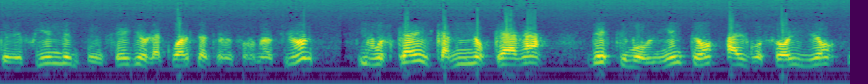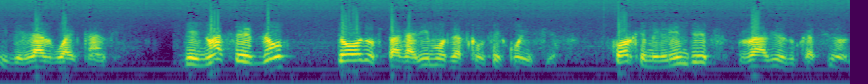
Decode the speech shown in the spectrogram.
que defienden en serio la cuarta transformación y buscar el camino que haga de este movimiento algo sólido y de largo alcance. De no hacerlo, todos pagaremos las consecuencias. Jorge Meléndez, Radio Educación.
